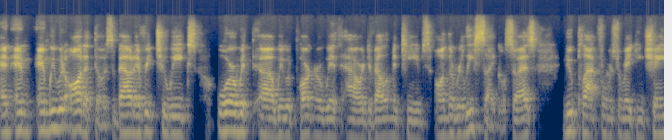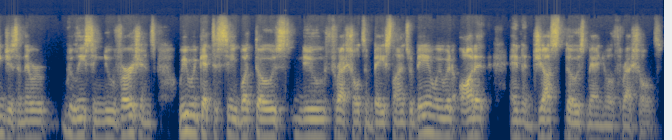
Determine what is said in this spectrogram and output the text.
and, and, and we would audit those about every two weeks, or with uh, we would partner with our development teams on the release cycle. So as new platforms were making changes and they were releasing new versions, we would get to see what those new thresholds and baselines would be, and we would audit and adjust those manual thresholds.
